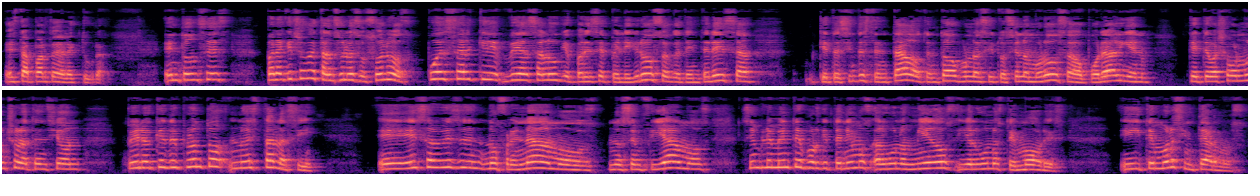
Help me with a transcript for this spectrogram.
esta parte de la lectura. Entonces, para aquellos que están solos o solos, puede ser que veas algo que parece peligroso, que te interesa, que te sientes tentado, tentado por una situación amorosa o por alguien que te va a llamar mucho la atención, pero que de pronto no es tan así. Eh, es veces nos frenamos, nos enfriamos, simplemente porque tenemos algunos miedos y algunos temores, y temores internos.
